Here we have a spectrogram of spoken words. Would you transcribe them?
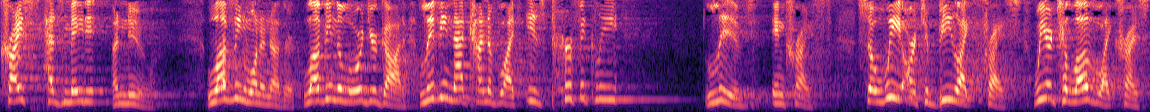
Christ has made it anew. Loving one another, loving the Lord your God, living that kind of life is perfectly lived in Christ. So we are to be like Christ. We are to love like Christ.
